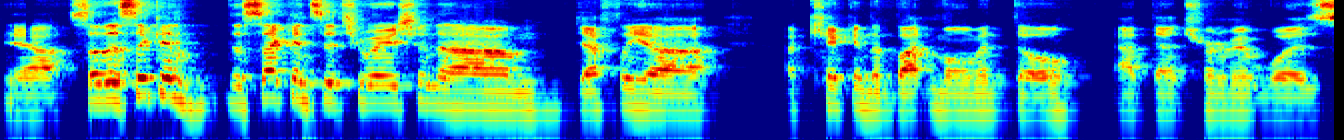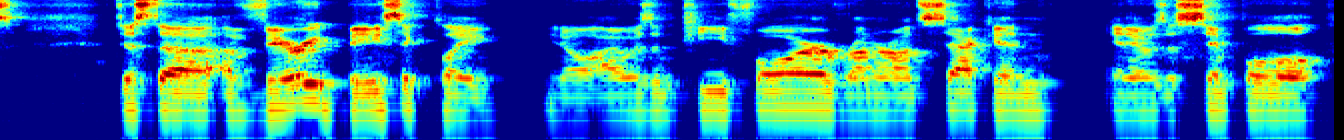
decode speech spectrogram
Yeah. So the second the second situation, um, definitely a a kick in the butt moment though at that tournament was just a, a very basic play. You know, I was in P4, runner on second, and it was a simple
